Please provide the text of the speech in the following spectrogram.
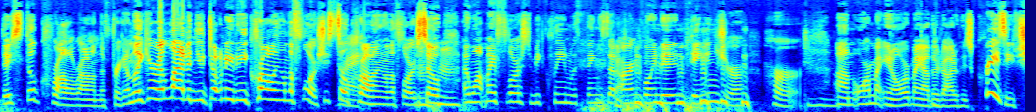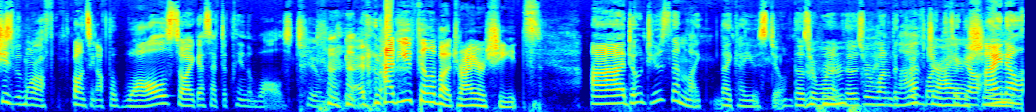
they still crawl around on the freaking I'm like you're 11 you don't need to be crawling on the floor. She's still Right. crawling on the floor. So I want my floors to be clean with things that aren't going to endanger her. Um, or my you know or my other daughter who's crazy. She's more off bouncing off the walls so I guess I have to clean the walls too maybe. I don't know. How do you feel about dryer sheets? uh, don't use them like like I used to. Those are one of those were one of the love quick ones to dryer go. I know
